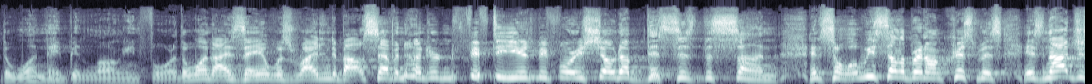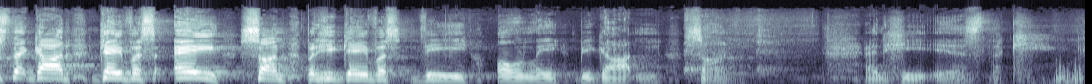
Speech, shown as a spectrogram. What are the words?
the one they'd been longing for, the one Isaiah was writing about 750 years before he showed up. This is the son. And so, what we celebrate on Christmas is not just that God gave us a son, but he gave us the only begotten son. and he is the king.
